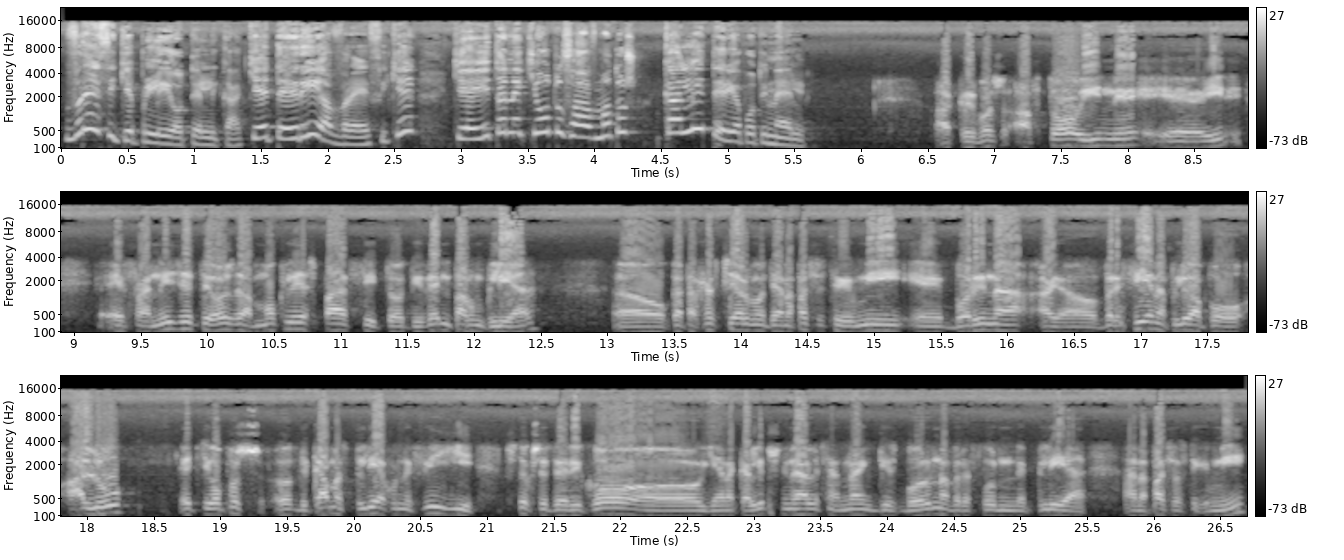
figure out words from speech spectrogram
βρέθηκε βρέθηκε πλοίο τελικά και εταιρεία βρέθηκε και ήταν και ο του θαύματος καλύτερη από την ΕΛ. Ακριβώς αυτό είναι, ε, ε, εμφανίζεται ως δαμόκλεια σπάθη το ότι δεν υπάρχουν πλοία. Ε, καταρχάς ξέρουμε ότι ανά πάσα στιγμή ε, μπορεί να ε, βρεθεί ένα πλοίο από αλλού έτσι όπως δικά μας πλοία έχουν φύγει στο εξωτερικό για να καλύψουν άλλες ανάγκες μπορούν να βρεθούν πλοία ανα πάσα στιγμή.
